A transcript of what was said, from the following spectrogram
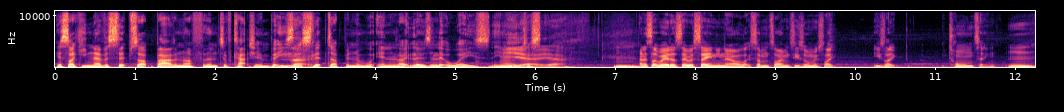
it's like he never slips up bad enough for them to catch him, but he's No. like slipped up in a w in like loads of little ways, you know. yeah, just, yeah. mm. and it's like weird as they were saying. You know, like sometimes he's almost like he's like taunting, Mm.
